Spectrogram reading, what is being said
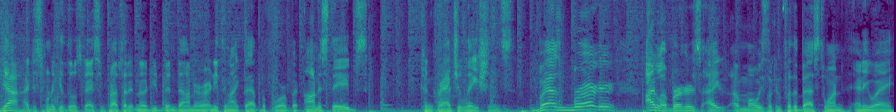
yeah, I just want to give those guys some props. I didn't know you'd been down there or anything like that before, but Honest Abe's, congratulations, best burger. I love burgers. I, I'm always looking for the best one. Anyway,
